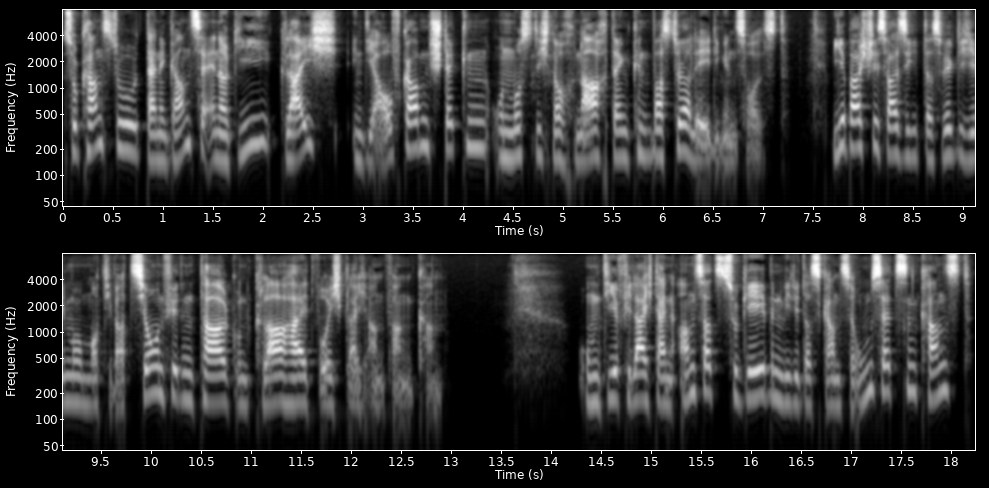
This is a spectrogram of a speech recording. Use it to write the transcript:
so kannst du deine ganze Energie gleich in die Aufgaben stecken und musst nicht noch nachdenken, was du erledigen sollst. Mir beispielsweise gibt das wirklich immer Motivation für den Tag und Klarheit, wo ich gleich anfangen kann. Um dir vielleicht einen Ansatz zu geben, wie du das Ganze umsetzen kannst,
